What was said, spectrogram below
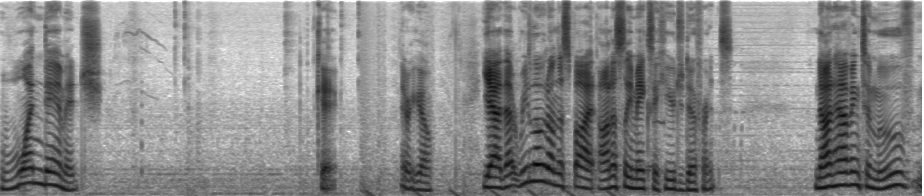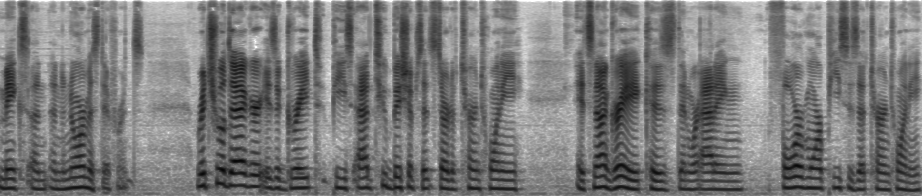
One damage. Okay. There we go. Yeah, that reload on the spot honestly makes a huge difference. Not having to move makes an, an enormous difference. Ritual Dagger is a great piece. Add two bishops at start of turn 20. It's not great because then we're adding four more pieces at turn 20.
